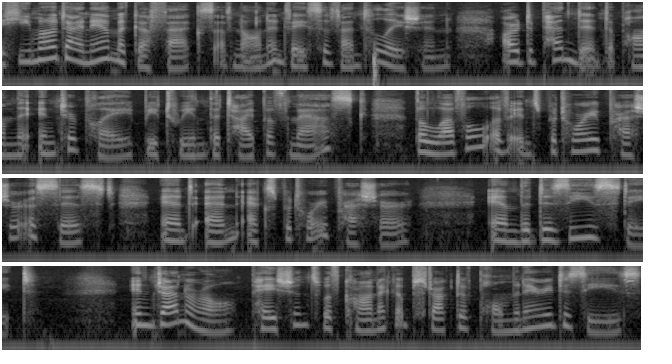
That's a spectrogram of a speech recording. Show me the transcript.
hemodynamic effects of non invasive ventilation are dependent upon the interplay between the type of mask, the level of inspiratory pressure assist and end expiratory pressure, and the disease state. In general, patients with chronic obstructive pulmonary disease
